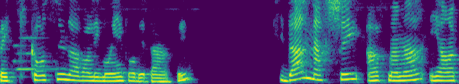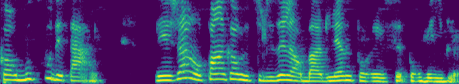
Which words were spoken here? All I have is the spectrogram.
Fait qu'ils continuent d'avoir les moyens pour dépenser. Puis dans le marché, en ce moment, il y a encore beaucoup d'épargne. Les gens n'ont pas encore utilisé leur bas de laine pour réussir, pour vivre.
